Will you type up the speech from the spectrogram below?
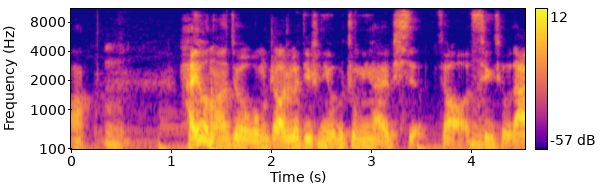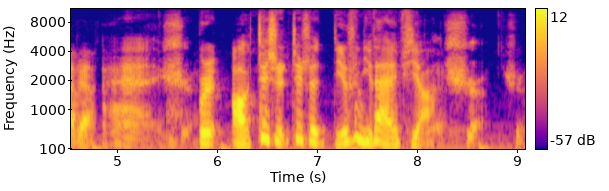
啊。嗯，还有呢，就我们知道这个迪士尼有个著名 IP 叫《星球大战》哎，是不是哦，这是这是迪士尼的 IP 啊，是，是，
